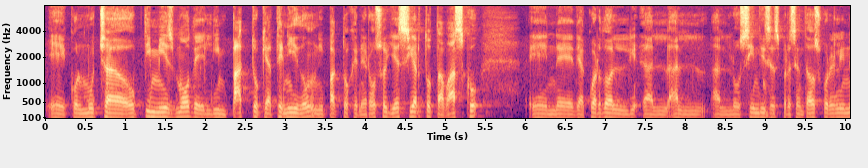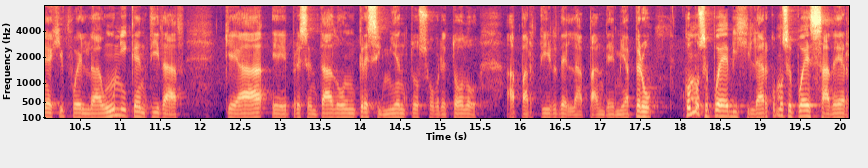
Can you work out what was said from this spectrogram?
eh, con mucho optimismo del impacto que ha tenido, un impacto generoso, y es cierto, Tabasco, de acuerdo a los índices presentados por el INEGI, fue la única entidad que ha presentado un crecimiento, sobre todo a partir de la pandemia. Pero, ¿cómo se puede vigilar? ¿Cómo se puede saber?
